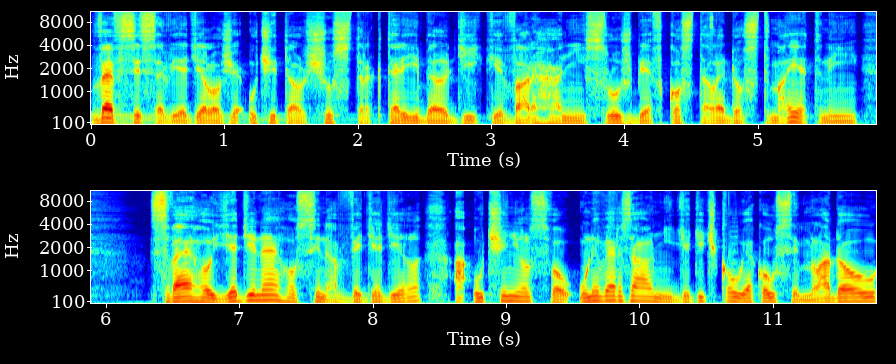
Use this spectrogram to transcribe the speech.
Ve vsi se vědělo, že učitel Šustr, který byl díky varhaní službě v kostele dost majetný, svého jediného syna vydědil a učinil svou univerzální dědičkou jakousi mladou,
